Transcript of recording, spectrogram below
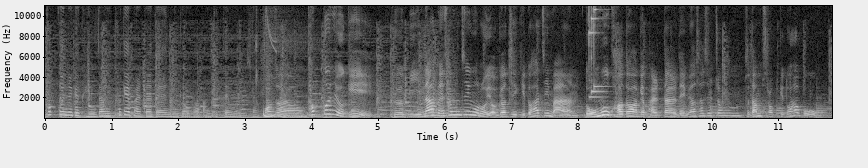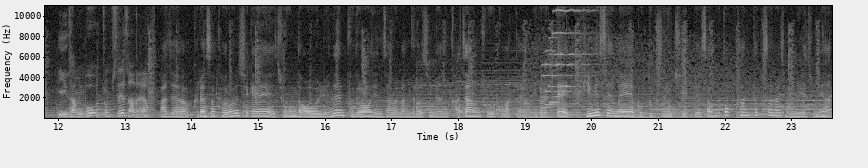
턱 근육이 굉장히 크게 발달되어 있는 경우가 많기 때문이죠. 맞아요. 턱 근육이 그 미남의 상징으로 여겨지기도 하지만 너무 과도하게 발달되면 사실 좀 부담스럽기도 하고 인상도 좀 세잖아요. 맞아요. 그래서 결혼식에 조금 더 어울리는 부드러운 인상을 만들어주면 가장 좋을 것 같아요. 이럴 때 비미쌤의 보톡스를 주입해서 후덕한 턱선을 정리해주면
